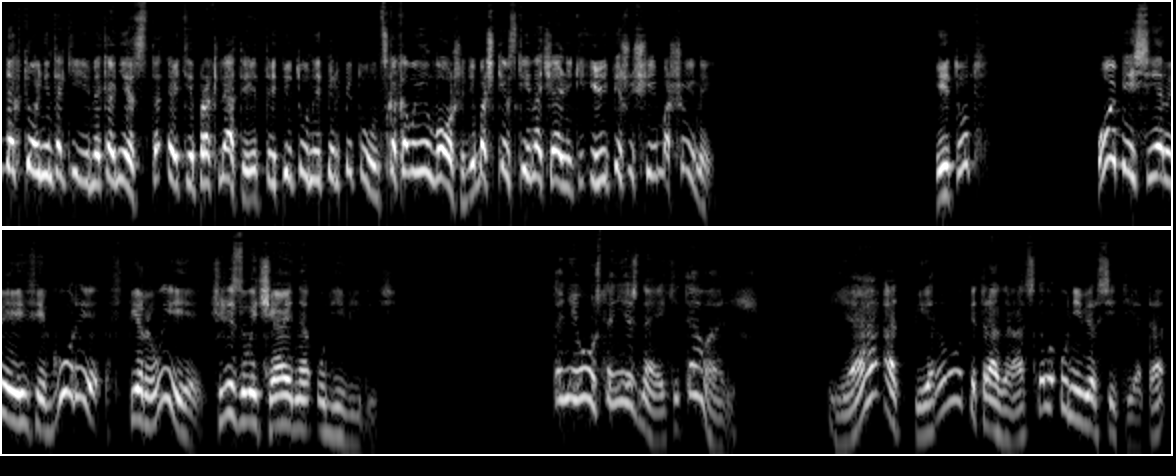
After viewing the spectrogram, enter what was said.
Да кто они такие, наконец-то, эти проклятые трепетун и перпетун, скаковые лошади, башкирские начальники или пишущие машины? И тут обе серые фигуры впервые чрезвычайно удивились. — Да неужто не знаете, товарищ? Я от первого Петроградского университета,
